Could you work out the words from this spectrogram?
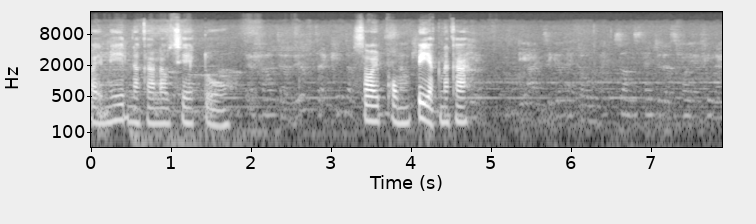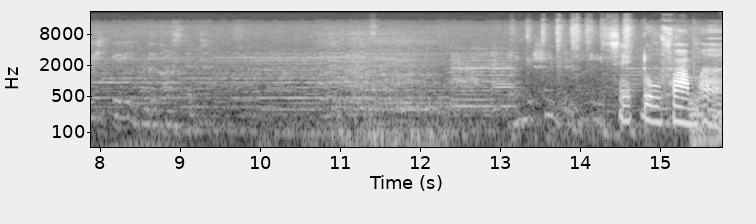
ใบมีดนะคะ เราเช็คดู ซอยผมเปียกนะคะ ช็คดูความเอ่อ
